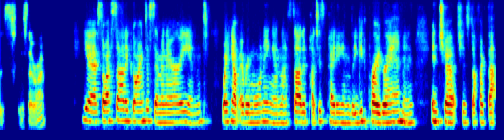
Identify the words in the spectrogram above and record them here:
Is, is that right? Yeah, so I started going to seminary and waking up every morning and I started participating in the youth program and in church and stuff like that.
